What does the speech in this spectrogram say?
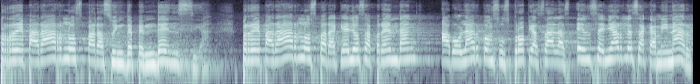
prepararlos para su independencia, prepararlos para que ellos aprendan a volar con sus propias alas, enseñarles a caminar.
